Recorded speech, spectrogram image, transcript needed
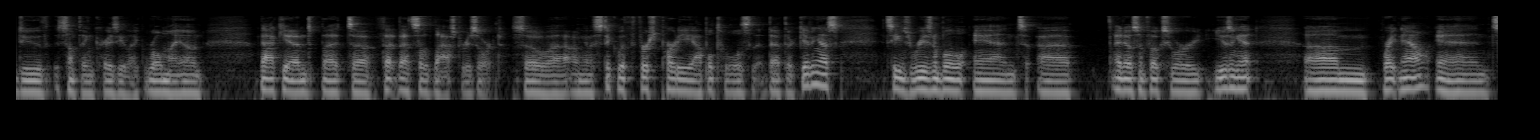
do something crazy like roll my own backend, but uh, that, that's a last resort. So uh, I'm going to stick with first party Apple tools that, that, they're giving us. It seems reasonable, and uh, I know some folks who are using it um, right now, and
